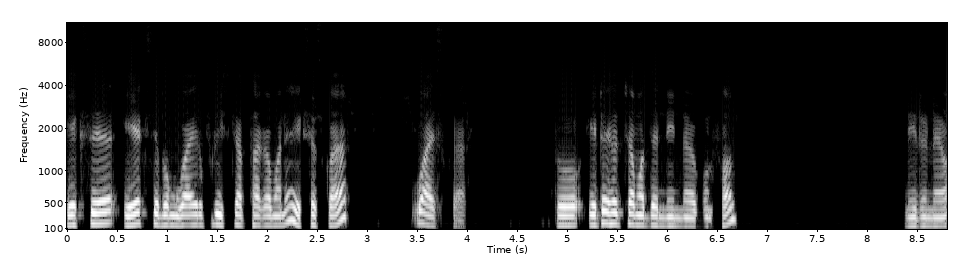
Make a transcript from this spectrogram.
এক্স এক্স এবং ওয়াইয়ের উপর স্কোয়ার থাকা মানে এক্স স্কোয়ার ওয়াই স্কোয়ার তো এটাই হচ্ছে আমাদের নির্ণয় গুণফল। নির্ণয়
